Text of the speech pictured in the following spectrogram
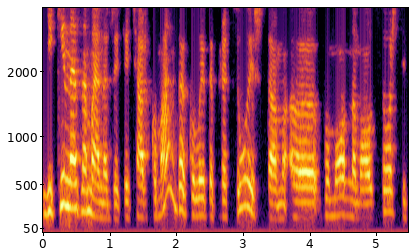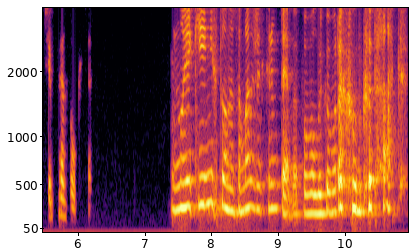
які не заменеджить hr команда, коли ти працюєш там в умовному аутсорсі чи продукті. Ну, які ніхто не заменеджить, крім тебе, по великому рахунку, так.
